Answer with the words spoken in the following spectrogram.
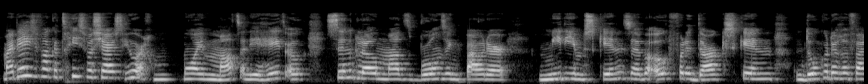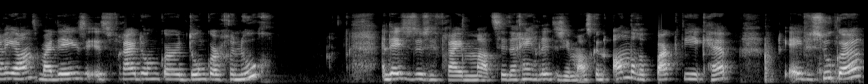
Maar deze van Catrice was juist heel erg mooi mat. En die heet ook Sun Glow Matte Bronzing Powder Medium Skin. Ze hebben ook voor de dark skin een donkerdere variant. Maar deze is vrij donker, donker genoeg. En deze is dus vrij mat. Er zitten geen glitters in. Maar als ik een andere pak die ik heb, moet ik even zoeken.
